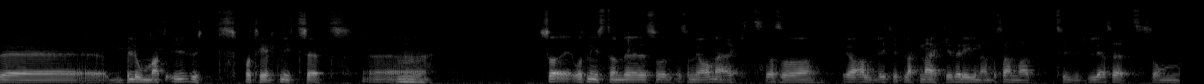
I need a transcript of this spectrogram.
eh, blommat ut på ett helt nytt sätt. Eh, Mm. Så åtminstone så, som jag har märkt. Alltså, jag har aldrig typ lagt märke till det innan på samma tydliga sätt som,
